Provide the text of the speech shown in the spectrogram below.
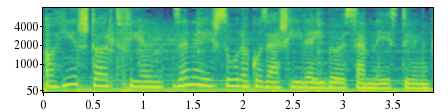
A Hírstart film, zene és szórakozás híreiből szemléztünk.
